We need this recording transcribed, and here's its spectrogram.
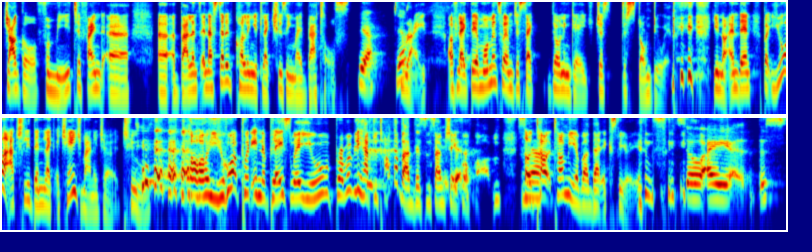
juggle for me to find a, a a balance. And I started calling it like choosing my battles. Yeah yeah. right of like there are moments where i'm just like don't engage just just don't do it you know and then but you are actually then like a change manager too so you are put in a place where you probably have to talk about this in some shape yeah. or form so yeah. tell, tell me about that experience so i uh, this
